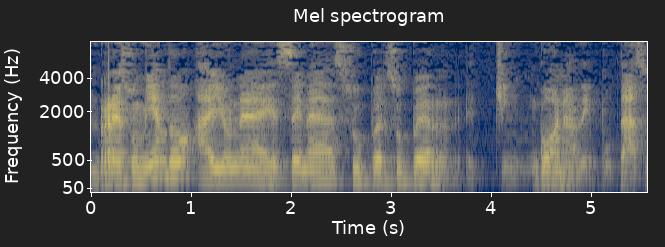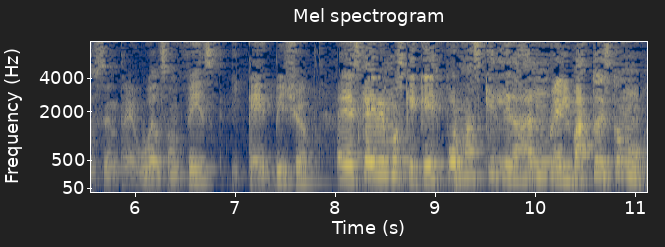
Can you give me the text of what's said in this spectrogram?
Resumiendo, hay una escena súper, súper chingona de putazos entre Wilson Fisk y Kate Bishop. Es que ahí vemos que Kate, por más que le dan, el vato es como,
